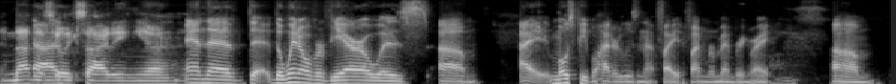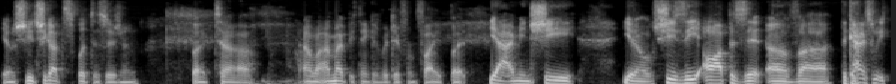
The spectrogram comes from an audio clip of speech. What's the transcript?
and not necessarily uh, exciting. Yeah, and the, the the win over Vieira was, um, I most people had her losing that fight, if I'm remembering right. Mm-hmm. Um, you know, she she got the split decision, but uh, I, I might be thinking of a different fight. But yeah, I mean, she, you know, she's the opposite of uh, the guys we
